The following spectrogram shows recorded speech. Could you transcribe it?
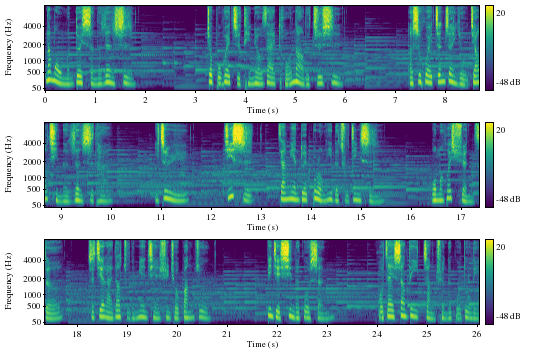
那么，我们对神的认识，就不会只停留在头脑的知识，而是会真正有交情的认识他，以至于即使在面对不容易的处境时，我们会选择直接来到主的面前寻求帮助，并且信得过神，活在上帝掌权的国度里。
